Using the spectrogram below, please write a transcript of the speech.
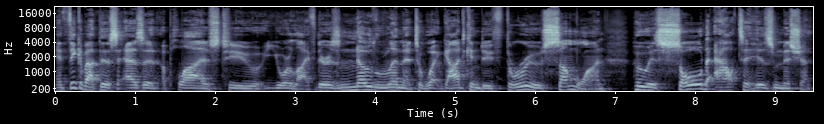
And think about this as it applies to your life. There is no limit to what God can do through someone who is sold out to his mission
